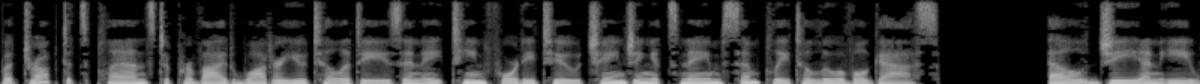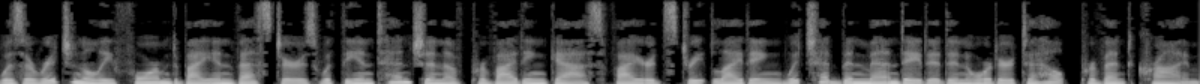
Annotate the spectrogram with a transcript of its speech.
but dropped its plans to provide water utilities in 1842 changing its name simply to Louisville Gas. LG&E was originally formed by investors with the intention of providing gas-fired street lighting which had been mandated in order to help prevent crime.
